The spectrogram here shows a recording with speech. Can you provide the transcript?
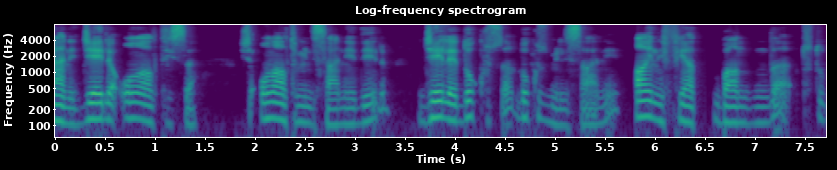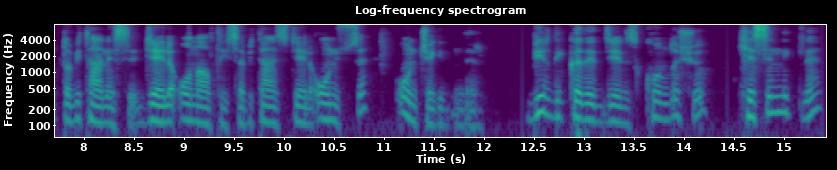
Yani CL 16 ise işte 16 milisaniye diyelim. CL 9 ise 9 milisaniye. Aynı fiyat bandında tutup da bir tanesi CL 16 ise bir tanesi CL 13 ise 13'e gidin derim. Bir dikkat edeceğiniz konu da şu. Kesinlikle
